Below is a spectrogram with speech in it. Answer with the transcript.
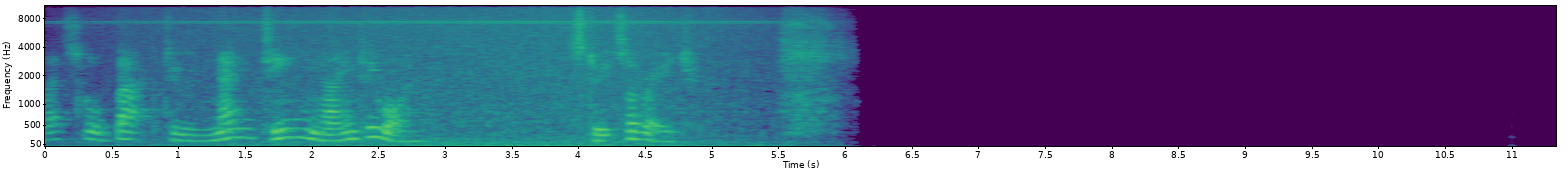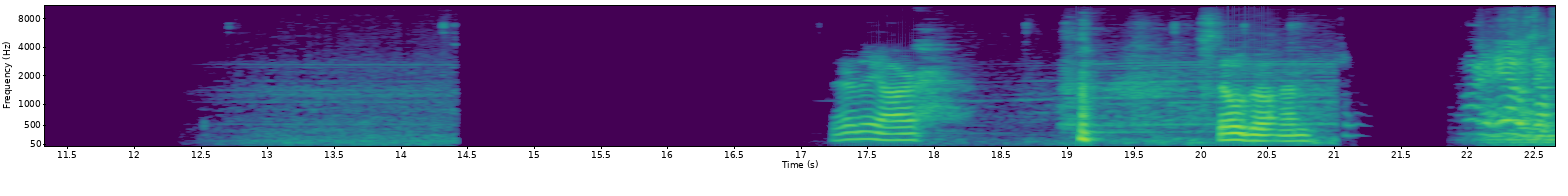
Let's go back to 1991. Streets of Rage. There they are. Still got them. This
